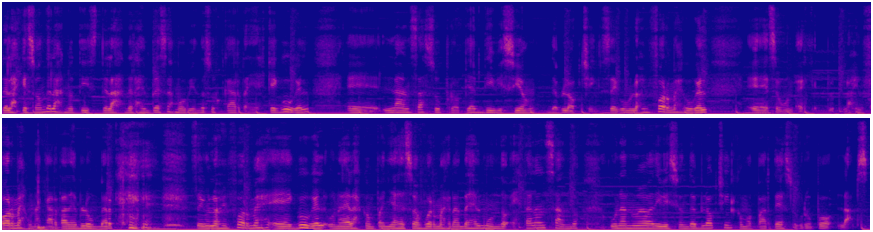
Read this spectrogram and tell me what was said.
de las que son de las noticias de las, de las empresas moviendo sus cartas y es que Google eh, lanza su propia división de blockchain. Según los informes, Google, eh, según los informes, una carta de Bloomberg, según los informes, eh, Google, una de las compañías de software más grandes del mundo, está lanzando una nueva división de blockchain como parte de su grupo Labs.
